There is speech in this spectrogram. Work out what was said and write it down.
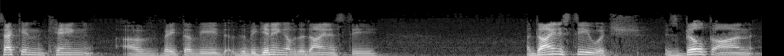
second king of Beit David, the beginning of the dynasty, a dynasty which is built on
